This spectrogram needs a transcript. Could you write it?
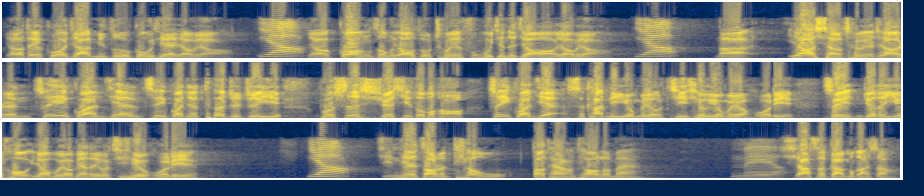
要对国家民族有贡献，要不要？要。要光宗耀祖，成为父母亲的骄傲，要不要？要。那要想成为这样人，最关键、最关键特质之一，不是学习多么好，最关键是看你有没有激情，有没有活力。所以你觉得以后要不要变得有激情、有活力？要。今天早上跳舞到台上跳了没？没有。下次敢不敢上？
